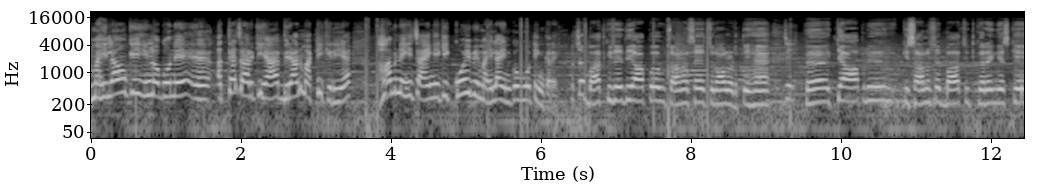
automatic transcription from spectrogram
महिलाओं की इन लोगों ने अत्याचार किया है, बिरान माटी करी है हम नहीं चाहेंगे कि कोई भी महिला इनको वोटिंग करे। अच्छा बात की जाए आप उचाना से चुनाव लड़ते हैं जी। क्या आपने किसानों से बातचीत करेंगे इसके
